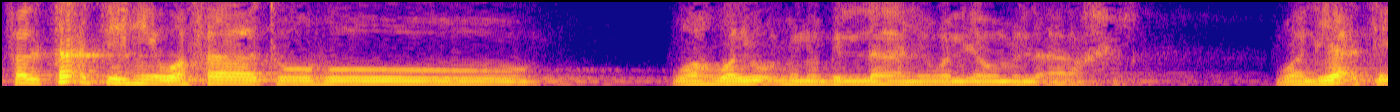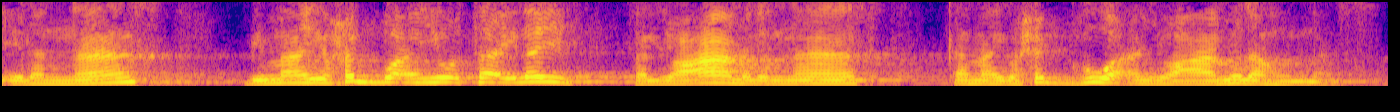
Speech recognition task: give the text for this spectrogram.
فلتأته وفاته. وهو يؤمن بالله واليوم الآخر. وليأتي إلى الناس بما يحب أن يؤتى إليه فليعامل الناس كما يحب هو أن يعامله الناس.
